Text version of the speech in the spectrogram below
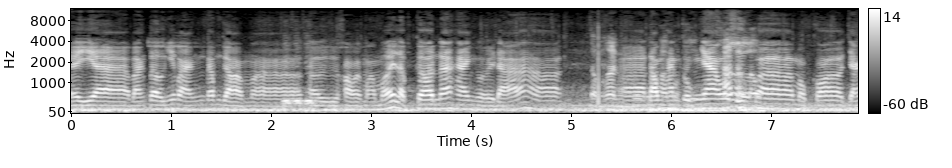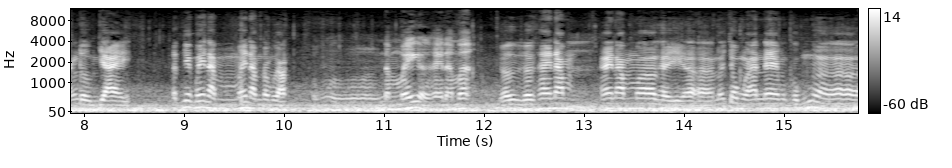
thì à, bạn tường với bạn tâm gòm à, từ hồi mà mới lập kênh đó hai người đã à, đồng hành à, đồng hành cùng nhau suốt à, một à, chặng đường dài. Ít nhất mấy năm mấy năm tâm rồi cũng năm mấy gần hai năm á. Gần gần hai năm. Ừ. hai năm à, thì à, nói chung là anh em cũng à,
